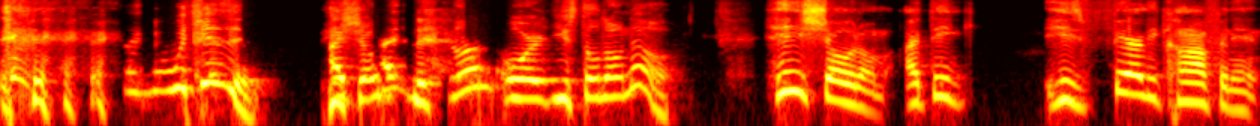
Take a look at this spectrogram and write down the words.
like, which is it? He I, showed it in the sun, or you still don't know? He showed him. I think he's fairly confident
